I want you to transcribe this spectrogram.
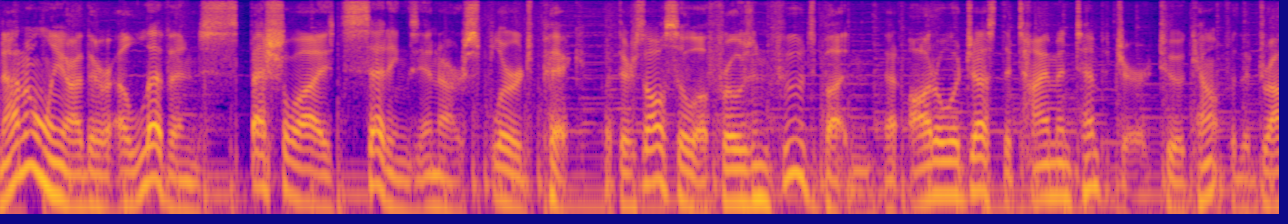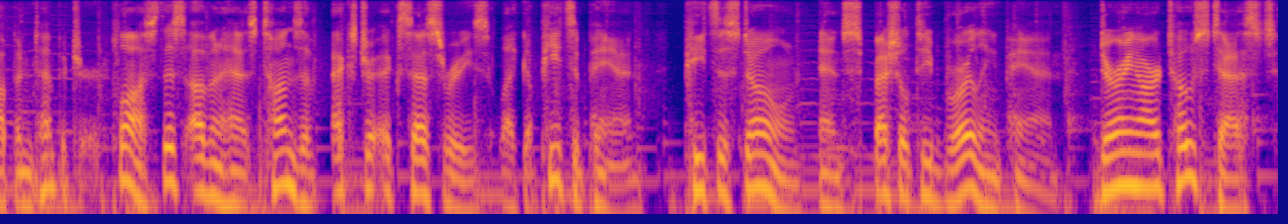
Not only are there 11 specialized settings in our splurge pick, but there's also a frozen foods button that auto adjusts the time and temperature to account for the drop in temperature. Plus, this oven has tons of extra accessories like a pizza pan, pizza stone, and specialty broiling pan. During our toast test,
